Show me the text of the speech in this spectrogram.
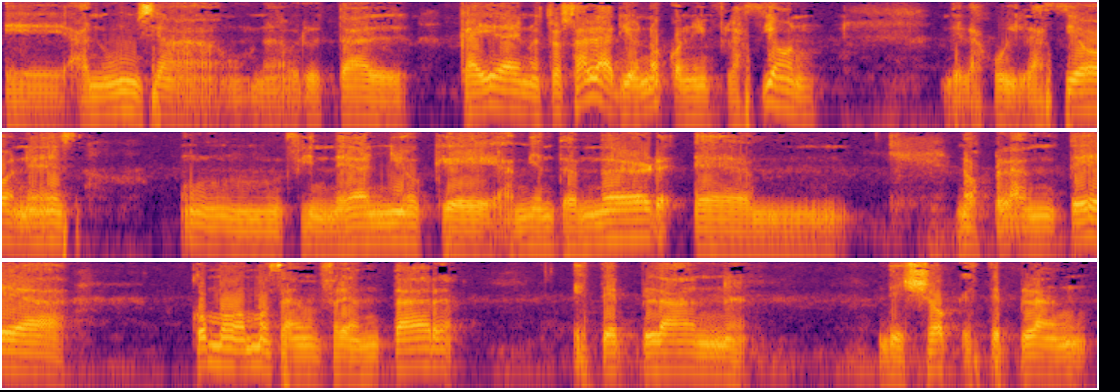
eh, anuncia una brutal caída de nuestro salario, ¿no? Con la inflación de las jubilaciones, un fin de año que a mi entender em, nos plantea cómo vamos a enfrentar este plan de shock, este plan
